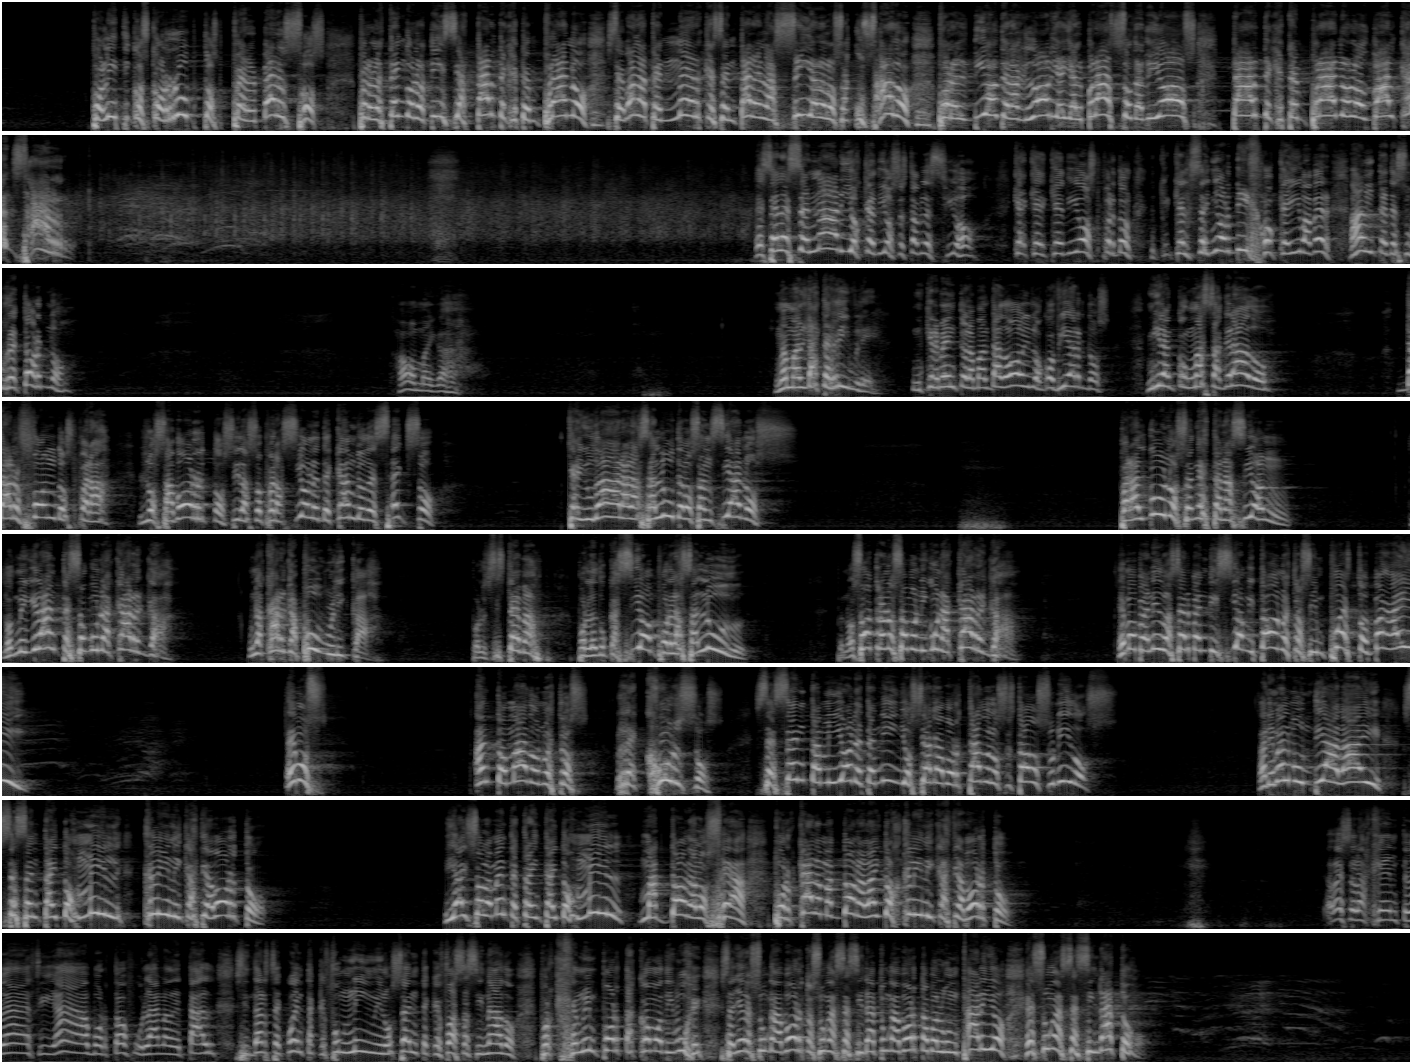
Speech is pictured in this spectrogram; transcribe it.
Políticos corruptos, perversos. Pero les tengo noticias, tarde que temprano se van a tener que sentar en la silla de los acusados por el Dios de la gloria y el brazo de Dios. Tarde que temprano los va a alcanzar. Es el escenario que Dios estableció. Que, Dios, perdón, que, que el Señor dijo que iba a haber antes de su retorno. Oh my God. Una maldad terrible. Incremento de la maldad hoy. Los gobiernos miran con más sagrado dar fondos para los abortos y las operaciones de cambio de sexo que ayudar a la salud de los ancianos. Para algunos en esta nación, los migrantes son una carga, una carga pública por el sistema, por la educación, por la salud. Nosotros no somos ninguna carga. Hemos venido a hacer bendición y todos nuestros impuestos van ahí. Hemos, han tomado nuestros recursos. 60 millones de niños se han abortado en los Estados Unidos. A nivel mundial hay 62 mil clínicas de aborto. Y hay solamente 32 mil McDonald's. O sea, por cada McDonald's hay dos clínicas de aborto. A veces la gente va a ah, abortó fulana de tal, sin darse cuenta que fue un niño inocente que fue asesinado. Porque no importa cómo dibuje, señores, un aborto es un asesinato, un aborto voluntario es un asesinato.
